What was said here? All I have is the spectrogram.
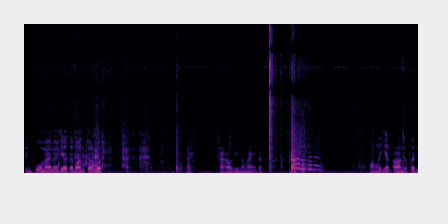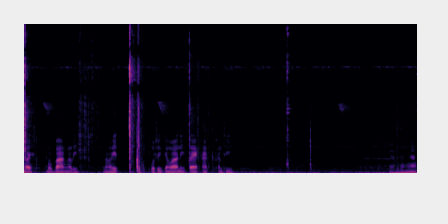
ขึ้นภูมาหน่อยเดียวแต่บอลจอดรถมาขาวดีหน่อไม้ก็อ่องละเอียดอ่อนกับเพิ่นได้บอบบางอะไรเราเห็ดพอถึงจังหวะนี่แตกหักทันทีงามงามงาม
